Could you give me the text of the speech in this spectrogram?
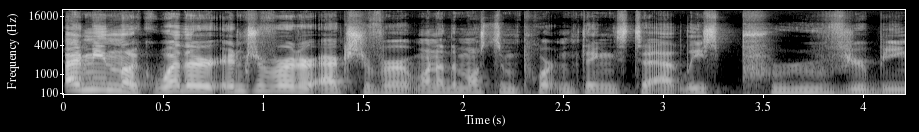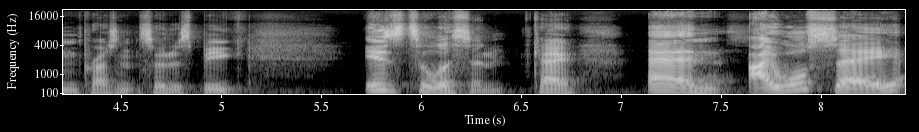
I mean, look, whether introvert or extrovert, one of the most important things to at least prove you're being present, so to speak, is to listen. Okay. And I will say,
